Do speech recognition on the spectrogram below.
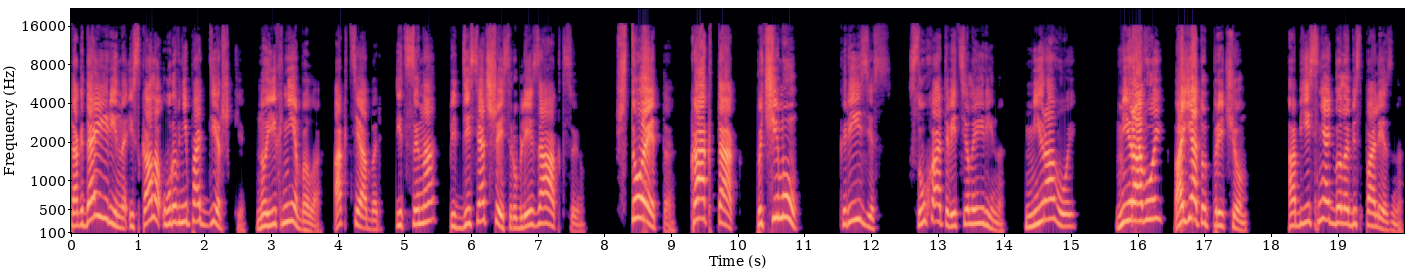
Тогда Ирина искала уровни поддержки, но их не было. Октябрь. И цена 56 рублей за акцию. Что это? Как так? Почему? Кризис, сухо ответила Ирина. Мировой. Мировой? А я тут при чем? Объяснять было бесполезно.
